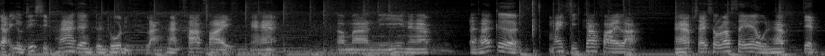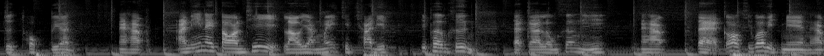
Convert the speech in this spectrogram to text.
จะอยู่ที่ 15 เดือนคืนทุนหลังหักค่าไฟนะฮะประมาณนี้นะครับ แต่ถ้าเกิดไม่คิดค่าไฟล่ะนะครับ ใช้โซลาร์เซลล์นะครับ 7.6 เดือนนะครับ อันนี้ในตอนที่เรายังไม่คิดค่าดิฟ ที่เพิ่มขึ้น จากการลงเครื่องนี้นะครับ แต่ก็คิดว่าบิตเมนนะครับ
